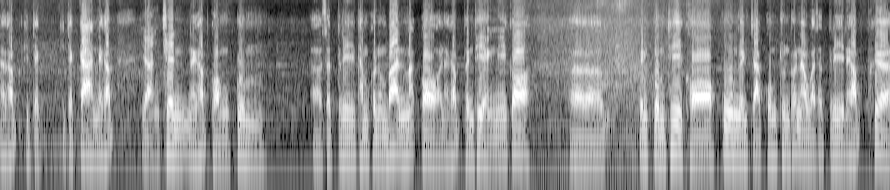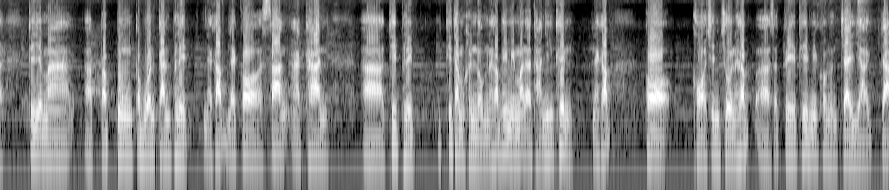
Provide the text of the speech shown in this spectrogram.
นะครับกิจกิจการนะครับ อย่างเช่นนะครับของกลุ่มสตรีทำขนมบ้านมะกอนะครับพื้นที่แห่งนี้ก็เป็นกลุ่มที่ขอกู้เงินจากกองทุนพัฒนาวัยสตรีนะครับ เพื่อ ที่จะมาปรับปรุงกระบวนการผลิตนะครับ และก็สร้างอาคารที่ผลิตที่ทำขนมนะครับ ให้มีมาตรฐานยิ่งขึ้นนะครับ ก็ขอเชิญชวนนะครับสตรีที่มีความสนใจอยากจะ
